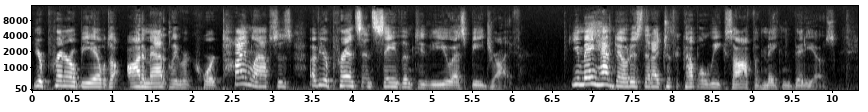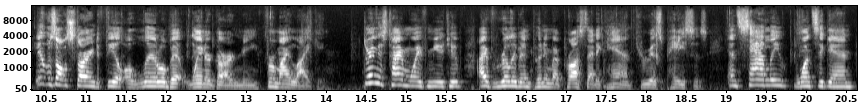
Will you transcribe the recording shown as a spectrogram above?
your printer will be able to automatically record time lapses of your prints and save them to the USB drive. You may have noticed that I took a couple weeks off of making videos. It was all starting to feel a little bit winter gardeny for my liking. During this time away from YouTube, I've really been putting my prosthetic hand through its paces. And sadly, once again,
